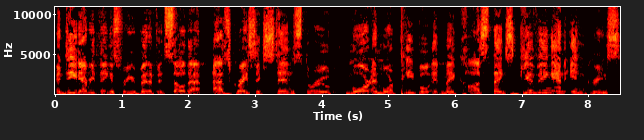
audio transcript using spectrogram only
Indeed, everything is for your benefit, so that as grace extends through more and more people, it may cause thanksgiving and increase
